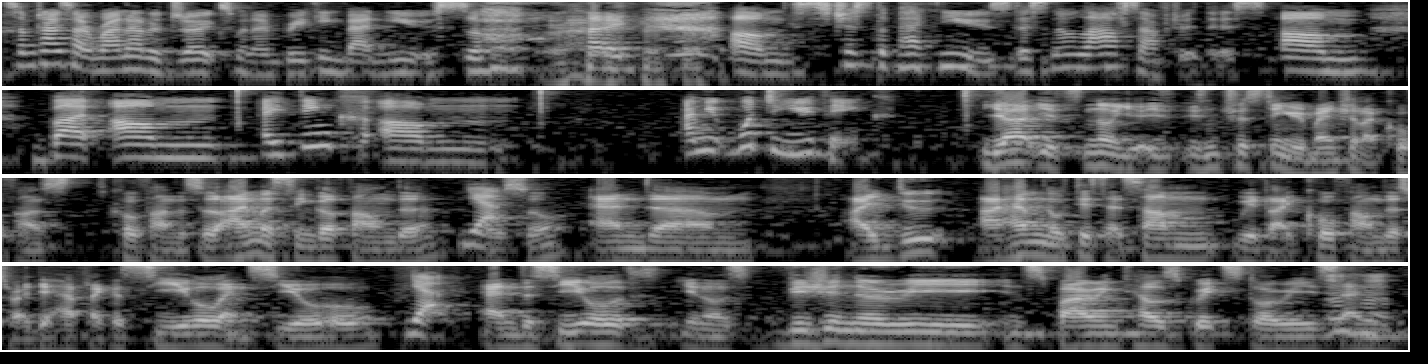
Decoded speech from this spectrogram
Sometimes I run out of jokes when I'm breaking bad news. So like, um, it's just the bad news. There's no laughs after this. Um. But um, I think um. I mean, what do you think? Yeah, it's no, it's interesting you mentioned like co-founders. Co-founder. So I'm a single founder Yeah. also, and um, I do. I have noticed that some with like co-founders, right? They have like a CEO and COO, Yeah. and the CEO, is, you know, is visionary, inspiring, tells great stories, Mm-hmm. and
